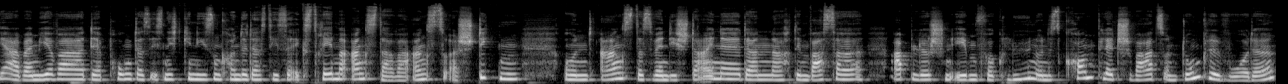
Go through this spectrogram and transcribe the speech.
ja, bei mir war der Punkt, dass ich es nicht genießen konnte, dass diese extreme Angst da war. Angst zu ersticken und Angst, dass wenn die Steine dann nach dem Wasser ablöschen, eben verglühen und es komplett schwarz und dunkel wurde.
